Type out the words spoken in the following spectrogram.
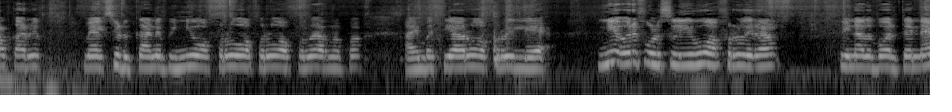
ആൾക്കാർ മാക്സ് എടുക്കാൻ പിന്നെ ഓഫർ ഓഫർ ഓഫർ പറഞ്ഞപ്പോൾ അമ്പത്തിയാറ് ഓഫർ ഇല്ലേ? ഇനി ഒരു ഫുൾ സ്ലീവ് ഓഫർ വരാം. പിന്നെ അതുപോലെ തന്നെ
